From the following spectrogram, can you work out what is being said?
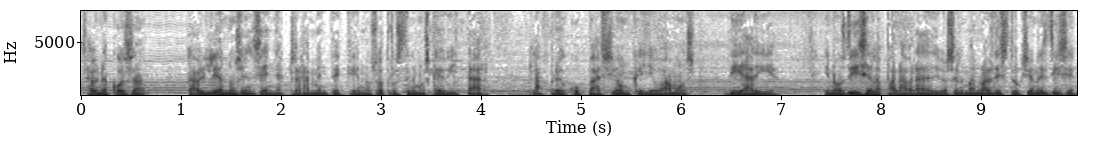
¿Sabe una cosa? La Biblia nos enseña claramente que nosotros tenemos que evitar la preocupación que llevamos día a día. Y nos dice la palabra de Dios, el manual de instrucciones dice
